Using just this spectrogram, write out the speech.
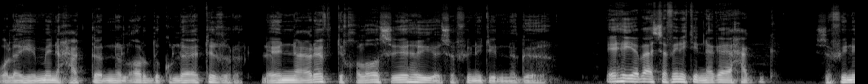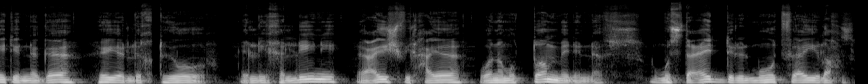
ولا يهمني حتى إن الأرض كلها تغرق لأن عرفت خلاص إيه هي سفينة النجاة. إيه هي بقى سفينة النجاة يا حاج؟ سفينة النجاة هي الاختيار اللي يخليني أعيش في الحياة وأنا مطمن النفس ومستعد للموت في أي لحظة.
